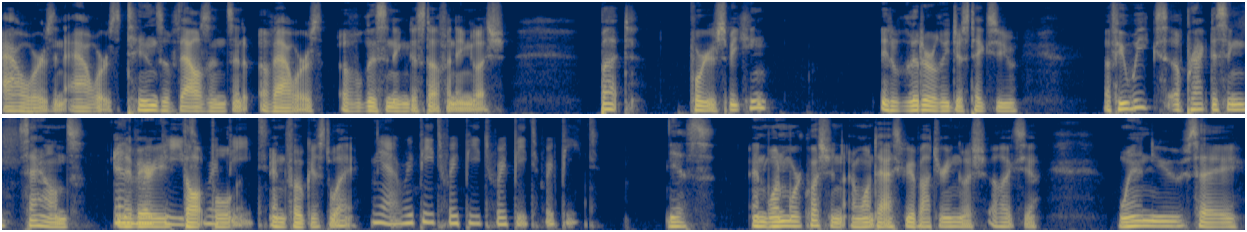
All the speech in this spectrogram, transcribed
hours and hours, tens of thousands of hours of listening to stuff in English. But for your speaking, it literally just takes you a few weeks of practicing sounds in a very repeat, thoughtful repeat. and focused way. yeah repeat repeat repeat repeat Yes. And one more question I want to ask you about your English, Alexia. When you say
